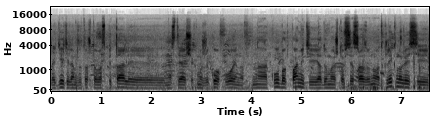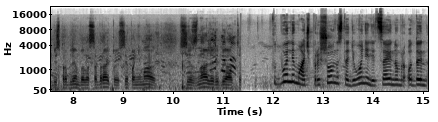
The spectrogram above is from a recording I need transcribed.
Родителям за то, что воспитали э, настоящих мужиков, воинов. На Кубок памяти, я думаю, что все сразу ну, откликнулись и без проблем было собрать. То есть все понимают, все знали ребят. Футбольний матч пройшов на стадіоні ліцею номер 1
